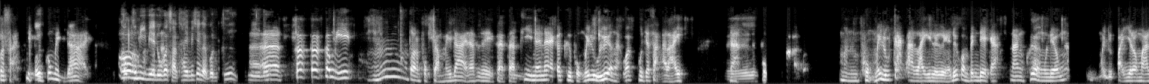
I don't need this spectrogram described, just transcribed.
ภาษาอังกฤษกูก็ไม่ได้เขาเขามีเมนูภาษาไทยไม่ใช่เหรอบนเครื่องมีเอนะอก็ก็ก็มีอืมตอนผมจำไม่ได้นะเลยแต่แต่ที่แน่ ๆ ก็คือผมไม่รู้เรื่องอะว่าคุณจะสั่งอะไรนะเออมันผมไม่รู้จักอะไรเลยอะด้วยความเป็นเด็กอะนั่งเครื่องคนเดียว ไม่รู้ไปเยอรมัน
